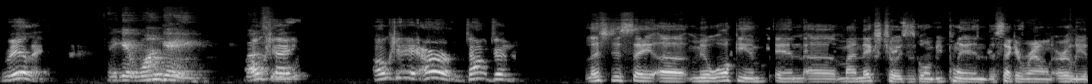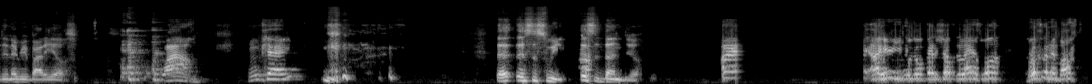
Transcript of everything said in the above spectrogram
Really? They get one game. Okay. win. Okay, Irv, talk to me. Let's just say uh, Milwaukee and, and uh, my next choice is going to be playing the second round earlier than everybody else. Wow. Okay. That, this is sweet. This is done deal. I hear you. We're gonna finish up the last one. Brooklyn and Boston.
